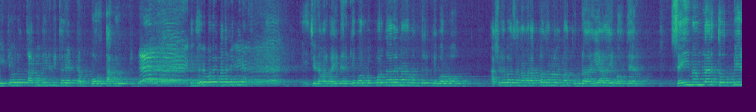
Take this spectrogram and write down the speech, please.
এইটা হলো তাগুদের ভিতরে একটা বড় হিজরে বলে কথা ঠিক না? এই জন্য আমার ভাইদেরকে বলব, পর্দা আলে মা বোনদেরকে বলব, আসলে বাজান, আমার আব্বাজান রহমাতুল্লাহি আলাই বলতেন, যেই মামলার তদবির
